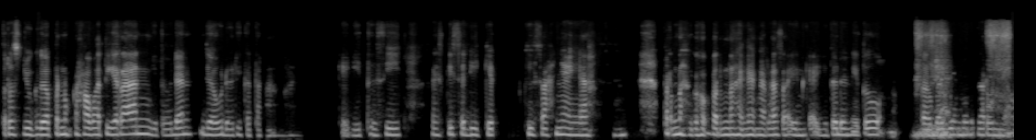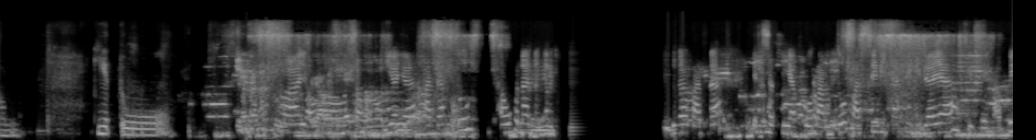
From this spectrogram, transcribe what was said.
terus juga penuh kekhawatiran gitu dan jauh dari ketenangan. Kayak gitu sih, Reski sedikit kisahnya ya pernah kok pernah ya ngerasain kayak gitu dan itu uh, bagian dari karunia Allah gitu Wah, ya Allah, ya Allah. Iya ya, kadang tuh aku pernah dengar juga karena ya, setiap orang tuh pasti dikasih hidayah gitu. Tapi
